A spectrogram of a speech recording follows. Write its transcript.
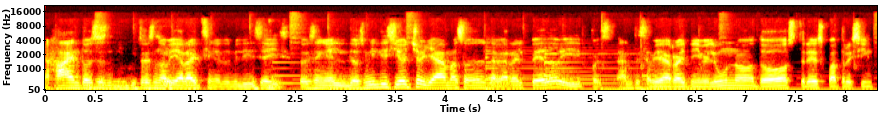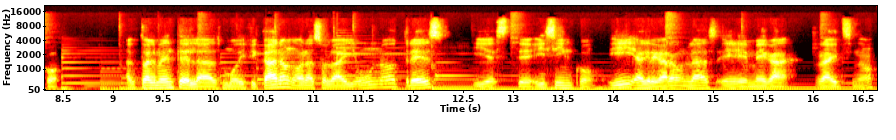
Ajá, entonces, entonces no había raids en el 2016. Entonces en el 2018 ya más o menos le agarré el pedo y pues antes había raid nivel 1, 2, 3, 4 y 5. Actualmente las modificaron, ahora solo hay 1, 3 y, este, y 5 y agregaron las eh, mega raids, ¿no?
